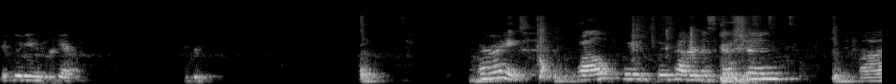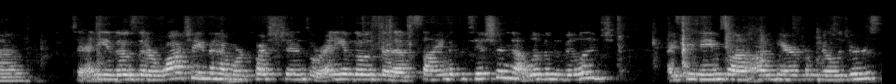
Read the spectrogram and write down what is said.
if we didn't care. All right, well, we've, we've had our discussion. Um, To any of those that are watching that have more questions, or any of those that have signed the petition that live in the village, I see names on, on here from villagers.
